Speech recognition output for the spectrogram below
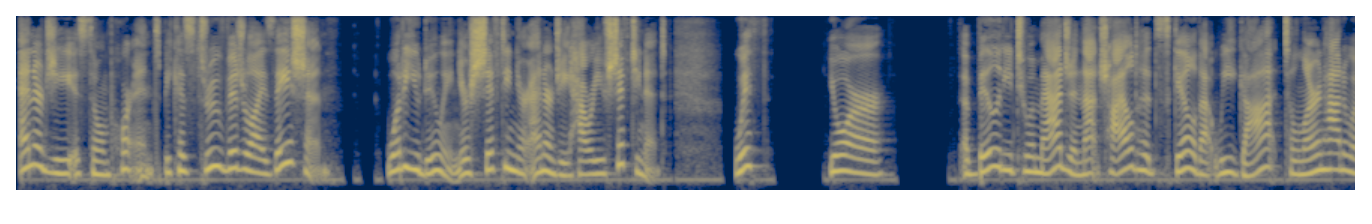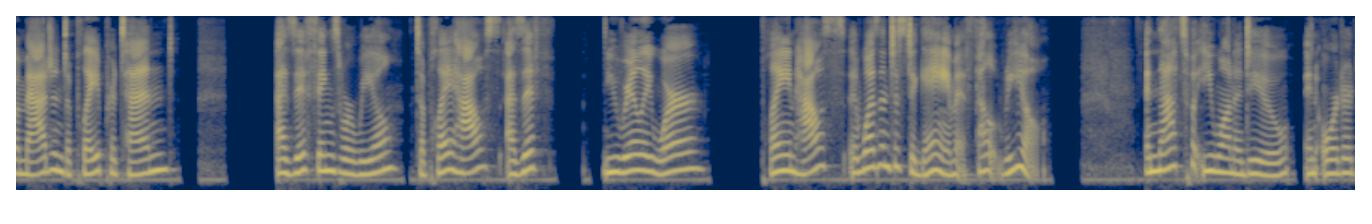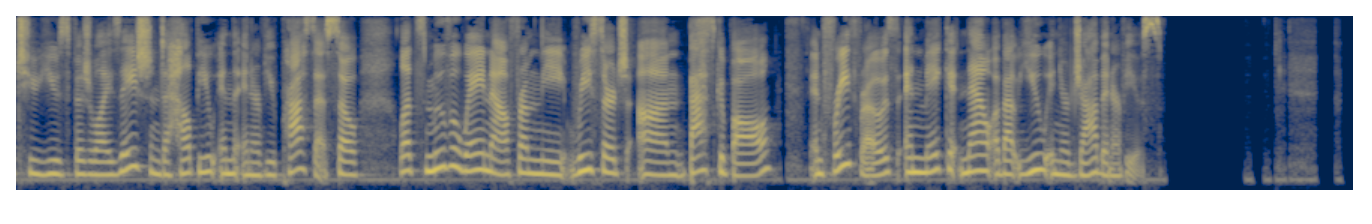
energy is so important because through visualization, what are you doing? You're shifting your energy. How are you shifting it? With your ability to imagine that childhood skill that we got to learn how to imagine, to play pretend as if things were real, to play house as if you really were playing house. It wasn't just a game, it felt real. And that's what you want to do in order to use visualization to help you in the interview process. So let's move away now from the research on basketball and free throws and make it now about you in your job interviews.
